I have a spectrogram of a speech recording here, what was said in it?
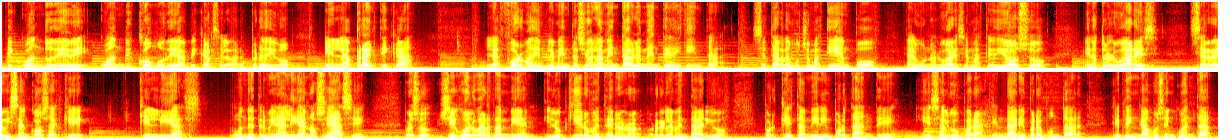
de cuándo debe, cuándo y cómo debe aplicarse el VAR. Pero digo, en la práctica, la forma de implementación lamentablemente es distinta. Se tarda mucho más tiempo, en algunos lugares es más tedioso, en otros lugares se revisan cosas que, en ligas o en determinada liga no se hace. Por eso llegó el VAR también, y lo quiero meter en el reglamentario, porque es también importante, y es algo para agendar y para apuntar, que tengamos en cuenta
